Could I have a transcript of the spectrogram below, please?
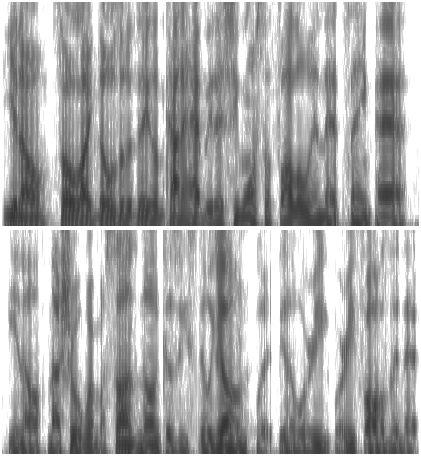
you know, so like those are the things I'm kind of happy that she wants to follow in that same path. You know, I'm not sure where my son's going because he's still young, but you know where he where he falls in that.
